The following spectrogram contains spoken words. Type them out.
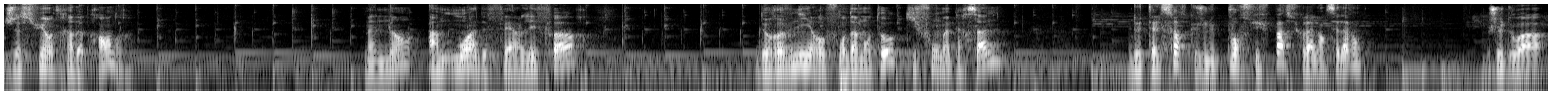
je suis en train d'apprendre, maintenant à moi de faire l'effort de revenir aux fondamentaux qui font ma personne de telle sorte que je ne poursuive pas sur la lancée d'avant. Je dois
